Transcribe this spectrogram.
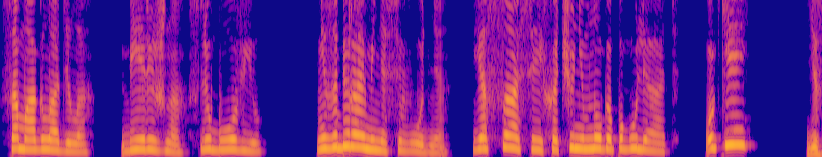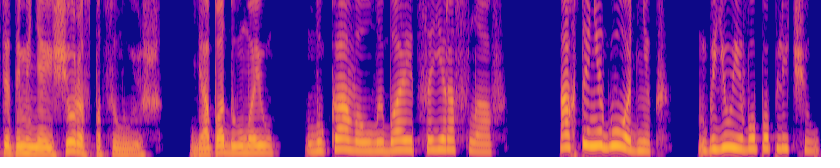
Сама гладила, бережно, с любовью. Не забирай меня сегодня. Я с Асей хочу немного погулять. Окей? Если ты меня еще раз поцелуешь, я подумаю. Лукаво улыбается Ярослав. Ах ты негодник! Бью его по плечу,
